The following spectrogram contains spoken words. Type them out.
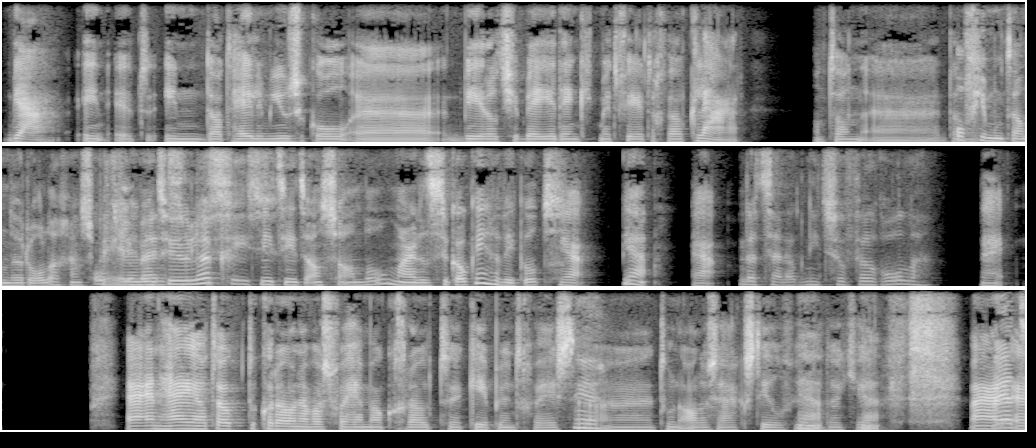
ja, in, het, in dat hele musical eh, wereldje ben je denk ik met 40 wel klaar. Want dan, eh, dan Of je moet dan de rollen gaan spelen bent- natuurlijk. precies. Niet in het ensemble, maar dat is natuurlijk ook ingewikkeld. ja, Ja. Dat zijn ook niet zoveel rollen. Ja, en hij had ook, de corona was voor hem ook een groot keerpunt geweest. Ja. eh, toen alles eigenlijk stilviel. Ja, Dat je, ja. Maar, Maar ja, het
